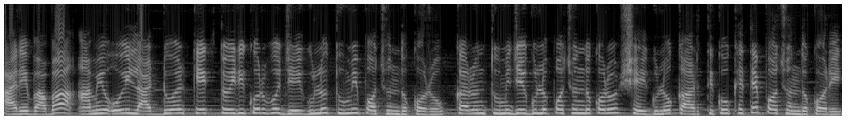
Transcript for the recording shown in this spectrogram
আরে বাবা, আমি ওই লাড্ডু আর কেক তৈরি করব যেগুলো তুমি পছন্দ করো। কারণ তুমি যেগুলো পছন্দ করো, সেইগুলো কার্তিকও খেতে পছন্দ করে।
